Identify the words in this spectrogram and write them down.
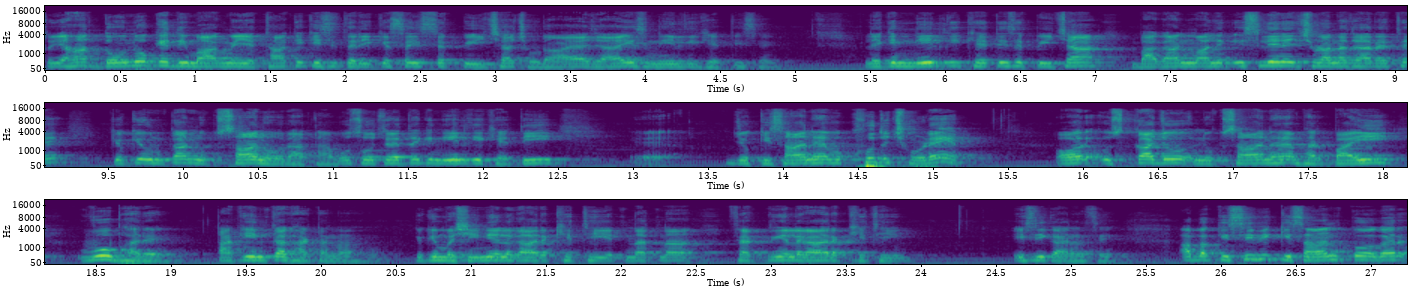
तो यहाँ दोनों के दिमाग में ये था कि किसी तरीके से इससे पीछा छुड़ाया जाए इस नील की खेती से। लेकिन नील की खेती से पीछा बागान मालिक इसलिए नहीं छुड़ाना चाह रहे थे क्योंकि उनका नुकसान हो रहा था। वो सोच रहे थे कि नील की खेती जो किसान है वो खुद छोड़े और उसका जो नुकसान है, भरपाई वो भरे ताकि इनका घाटा ना हो। क्योंकि मशीनें लगा रखी थी इतना इतना फैक्ट्रियाँ लगा रखी थी। इसी कारण से। अब किसी भी किसान को अगर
